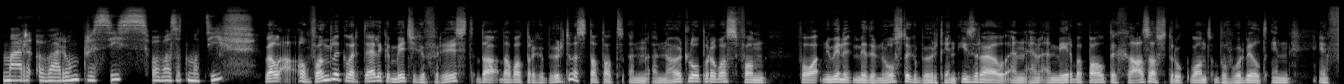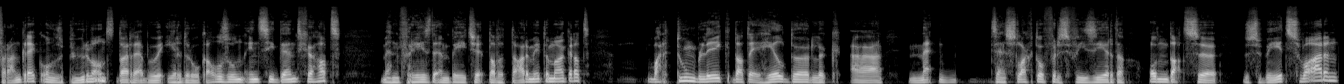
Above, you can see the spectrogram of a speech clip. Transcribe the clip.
Maar waarom precies? Wat was het motief? Wel, aanvankelijk werd eigenlijk een beetje gevreesd dat, dat wat er gebeurd was, dat dat een, een uitloper was van, van wat nu in het Midden-Oosten gebeurt, in Israël en, en, en meer bepaald de Gazastrook. Want bijvoorbeeld in, in Frankrijk, ons buurland, daar hebben we eerder ook al zo'n incident gehad. Men vreesde een beetje dat het daarmee te maken had. Maar toen bleek dat hij heel duidelijk uh, met, zijn slachtoffers viseerde omdat ze Zweeds waren.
